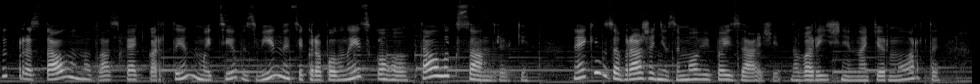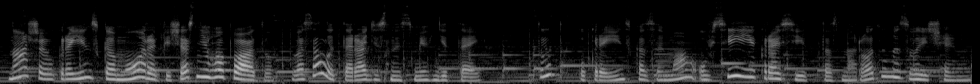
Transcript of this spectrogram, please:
Тут представлено 25 картин митців з Вінниці, Кропивницького та Олександрівки, на яких зображені зимові пейзажі, новорічні натюрморти, наше українське море під час снігопаду, веселий та радісний сміх дітей. Тут українська зима у всій її красі та з народними звичаями.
